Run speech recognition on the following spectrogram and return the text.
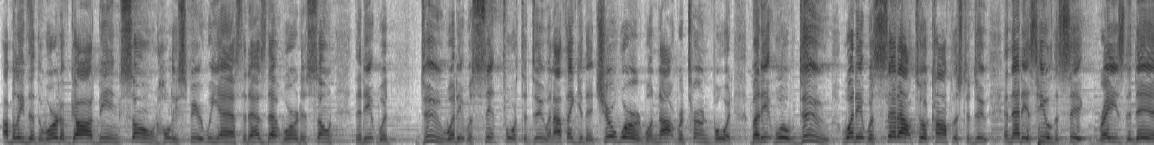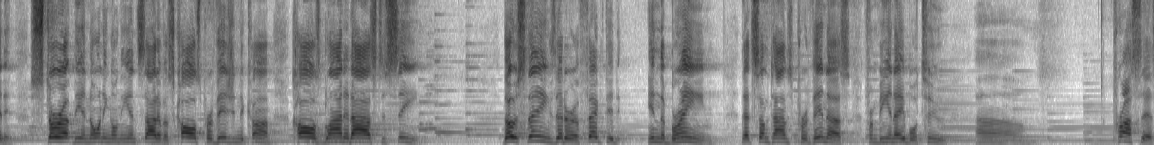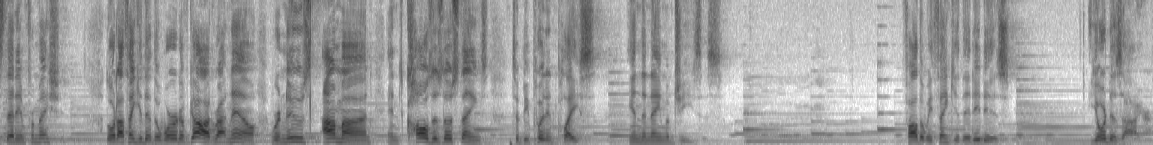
I believe that the Word of God being sown, Holy Spirit, we ask that as that Word is sown, that it would do what it was sent forth to do. And I thank you that your word will not return void, but it will do what it was set out to accomplish to do. And that is heal the sick, raise the dead, and stir up the anointing on the inside of us, cause provision to come, cause blinded eyes to see. Those things that are affected in the brain that sometimes prevent us from being able to um, process that information. Lord, I thank you that the Word of God right now renews our mind and causes those things to be put in place in the name of Jesus. Father, we thank you that it is your desire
